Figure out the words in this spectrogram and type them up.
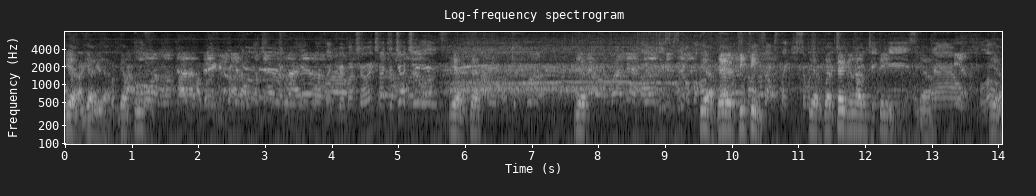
Yeah, about. yeah, yeah. Yeah, platform. bullshit. I'm, I'm really proud of them. Thank you very much, Owen. Expect the judges. Yeah, that, Okay. yeah, This is it on behalf Yeah, they're all thank you so much Yeah, they're taking over Voting TT is now. closed. yeah.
